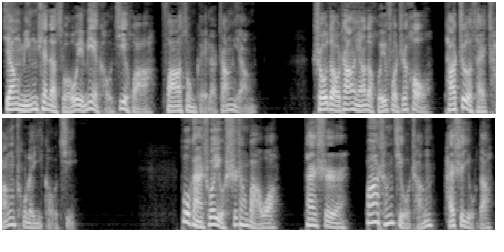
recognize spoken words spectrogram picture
将明天的所谓灭口计划发送给了张扬。收到张扬的回复之后，他这才长出了一口气。不敢说有十成把握，但是八成九成还是有的。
